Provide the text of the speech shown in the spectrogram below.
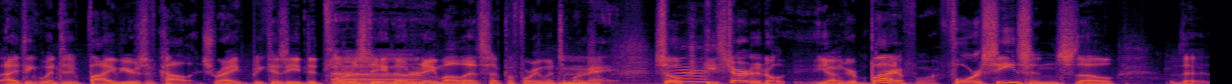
I think, went to five years of college, right? Because he did Florida State, Notre Dame, all that stuff before he went to Marshall. Uh, man. So he started younger, but four. four seasons though. The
